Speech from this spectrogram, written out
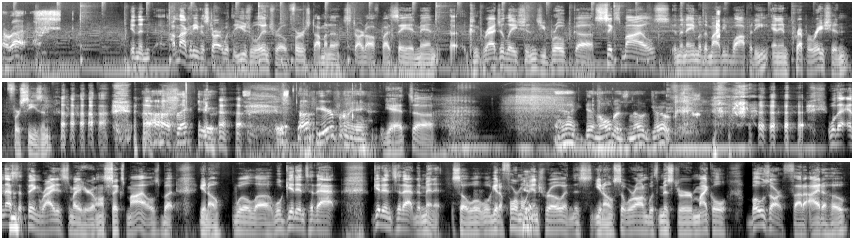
All right. in the I'm not going to even start with the usual intro. First, I'm going to start off by saying, man, uh, congratulations. You broke uh, six miles in the name of the mighty Wapiti and in preparation for season. Uh, thank you. It's a tough year for me. yeah, it's uh, Yeah, getting older is no joke. well, that and that's the thing, right? Is somebody here on six miles, but you know, we'll uh, we'll get into that, get into that in a minute. So we'll we'll get a formal Yeah. intro and this, you know. So we're on with Mister Michael Bozarth out of Idaho.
